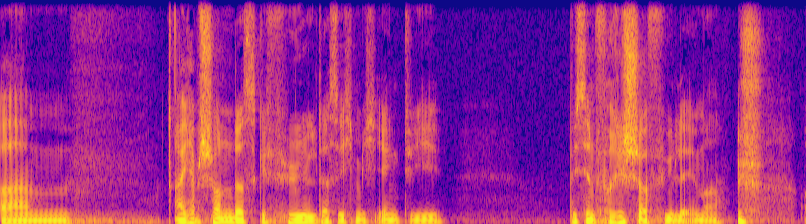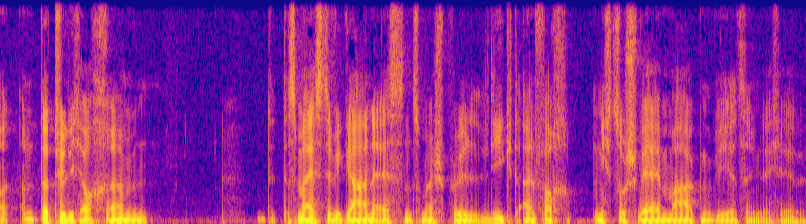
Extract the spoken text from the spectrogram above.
Ähm, aber ich habe schon das Gefühl, dass ich mich irgendwie ein bisschen frischer fühle immer. und, und natürlich auch ähm, das meiste vegane Essen zum Beispiel liegt einfach nicht so schwer im Magen wie jetzt irgendwelche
